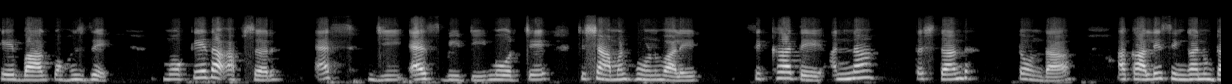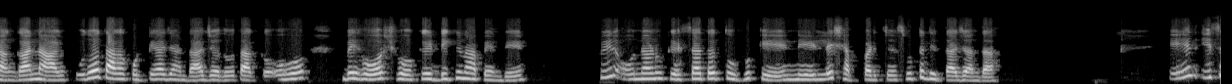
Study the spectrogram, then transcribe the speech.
ਕੇ ਬਾਗ ਪਹੁੰਚਦੇ। ਮੌਕੇ ਦਾ ਅਫਸਰ ਐਸ ਜੀ ਐਸ ਬੀ ਟੀ ਮੋਰਚੇ 'ਚ ਸ਼ਾਮਲ ਹੋਣ ਵਾਲੇ ਸਿੱਖਾਂ ਤੇ ਅੰਨਾ ਤਸ਼ਦਦ ਢਾਉਂਦਾ ਅਕਾਲੀ ਸਿੰਘਾਂ ਨੂੰ ਡਾਂਗਾ ਨਾਲ ਉਦੋਂ ਤੱਕ ਕੁੱਟਿਆ ਜਾਂਦਾ ਜਦੋਂ ਤੱਕ ਉਹ ਬੇਹੋਸ਼ ਹੋ ਕੇ ਡਿੱਗ ਨਾ ਪੈਂਦੇ। ਫਿਰ ਉਹਨਾਂ ਨੂੰ ਕੇਸਾਂ ਤੋਂ ਧੁੱਹ ਕੇ ਨੇੜਲੇ ਛੱਪੜ 'ਚ ਸੁੱਟ ਦਿੱਤਾ ਜਾਂਦਾ। ਇਹ ਇਸ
